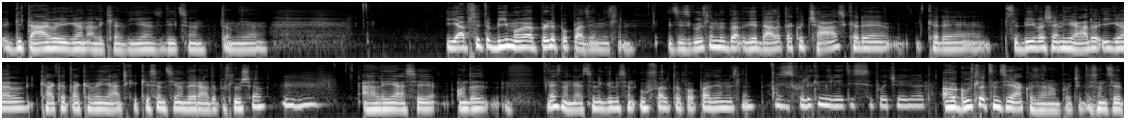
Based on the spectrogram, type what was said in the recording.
gitaro igram ali klavir z dicem, to mi je. Ja, se to bi moral prvi popaziti, mislim. Izkušnjami mi je dalo tako čas, kada, kada se bi wahrscheinlich rado igral, kako takove jačke, ki sem si onda rado poslušal. Mhm. Ali ja se onda, ne znam, ja se nikdy nisem ufal to popaziti, mislim. A s kolikimi leti si se počel igrati? A gusle sem se jako zaram počel, to sem se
